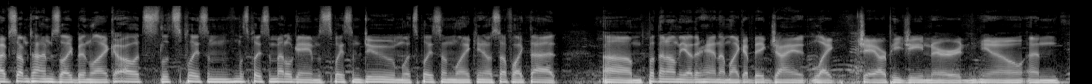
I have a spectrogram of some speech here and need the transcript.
I've sometimes like been like, oh, let's let's play some let's play some metal games, let's play some Doom, let's play some like you know stuff like that. Um, but then on the other hand, I'm like a big giant like JRPG nerd, you know, and so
